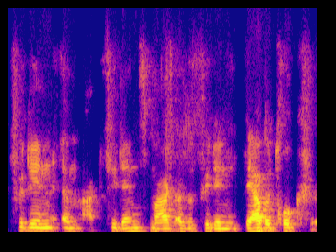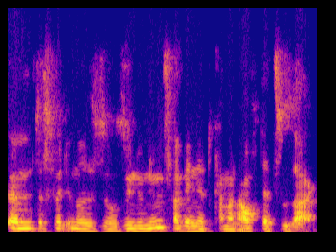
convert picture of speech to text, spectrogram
für den ähm, Akzidenzmarkt, also für den Werbedruck. Ähm, das wird immer so synonym verwendet, kann man auch dazu sagen.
